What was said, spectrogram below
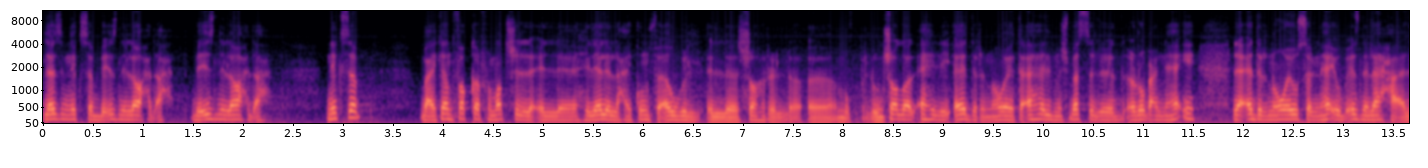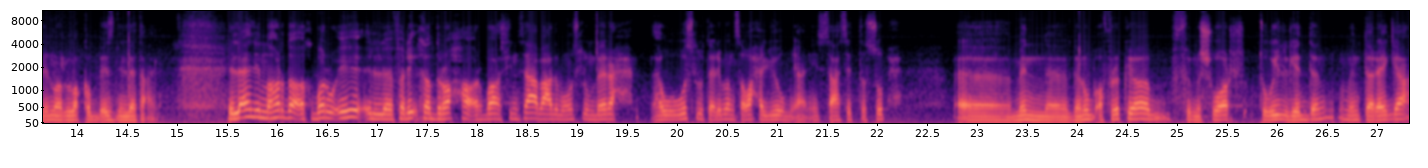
لازم نكسب بإذن الله واحد أحد. بإذن الله واحد أحد. نكسب بعد كده نفكر في ماتش الهلال اللي هيكون في أول الشهر المقبل. وإن شاء الله الأهلي قادر إن هو يتأهل مش بس للربع النهائي لا قادر إن هو يوصل النهائي وبإذن الله يحقق لنا اللقب بإذن الله تعالى. الأهلي النهارده أخباره إيه؟ الفريق خد راحة 24 ساعة بعد ما وصلوا امبارح أو وصلوا تقريبا صباح اليوم يعني الساعة 6 الصبح. من جنوب أفريقيا في مشوار طويل جدا وأنت راجع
